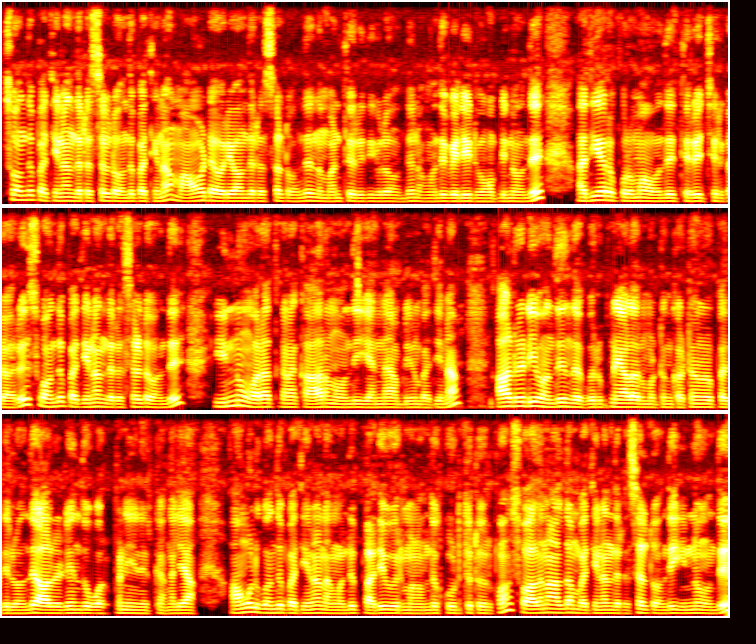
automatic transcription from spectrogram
ஸோ வந்து பார்த்தீங்கன்னா, அந்த ரிசல்ட் வந்து பார்த்தீங்கன்னா, மாவட்ட வரையாக வந்து ரிசல்ட் வந்து இந்த மந்த் இறுதிகளை வந்து நாங்கள் வந்து வெளியிடுவோம் அப்படின்னு வந்து அதிகாரப்பூர்வமாக வந்து தெரிவிச்சிருக்காரு. ஸோ வந்து பார்த்தீங்கன்னா, அந்த ரிசல்ட்டை வந்து இன்னும் வராதுக்கான காரணம் வந்து என்ன அப்படின்னு பார்த்தீங்கன்னா, ஆல்ரெடி வந்து இந்த விற்பனையாளர் மற்றும் கட்டுநர் பதிவில் வந்து ஆல்ரெடி வந்து ஒர்க் பண்ணின்னு இருக்காங்க இல்லையா? அவங்களுக்கு வந்து பார்த்தீங்கன்னா, நாங்கள் வந்து பதிவு உரிமம் வந்து கொடுத்துட்டு இருக்கோம். ஸோ அதனால தான் பார்த்தீங்கன்னா, இந்த ரிசல்ட் வந்து இன்னும் வந்து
